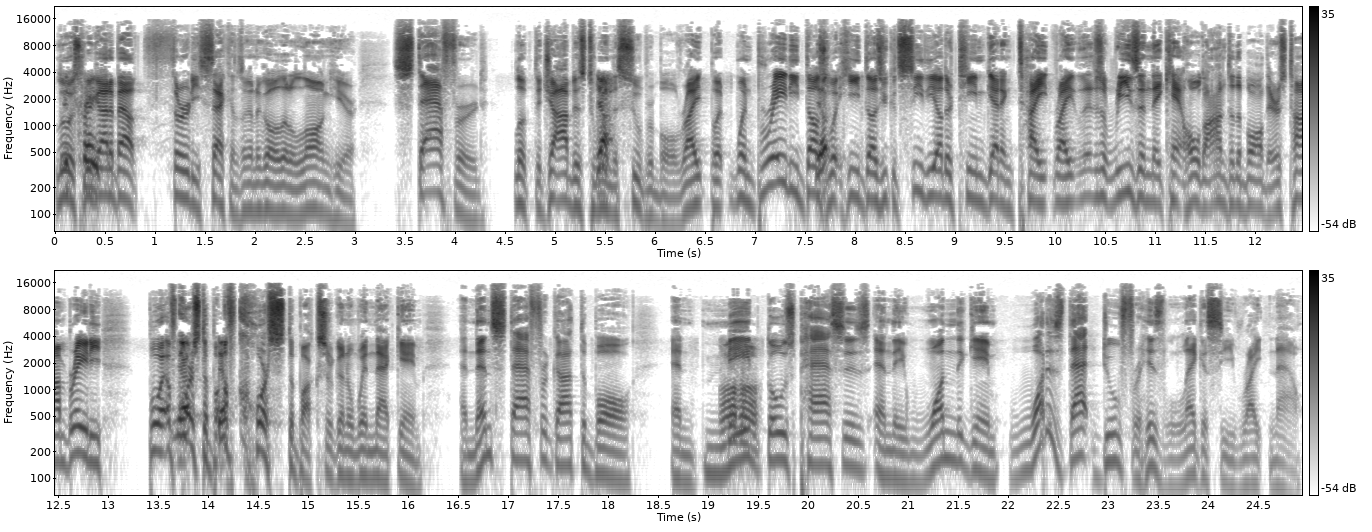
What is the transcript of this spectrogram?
Louis, we got about 30 seconds. I'm going to go a little long here. Stafford, look, the job is to Yeah. win the Super Bowl, right? But when Brady does Yep. what he does, you could see the other team getting tight, right? There's a reason they can't hold on to the ball. There's Tom Brady. Boy, of Yep. course the Yep. of course the Bucs are going to win that game. And then Stafford got the ball and made Uh-huh. those passes and they won the game. What does that do for his legacy right now?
